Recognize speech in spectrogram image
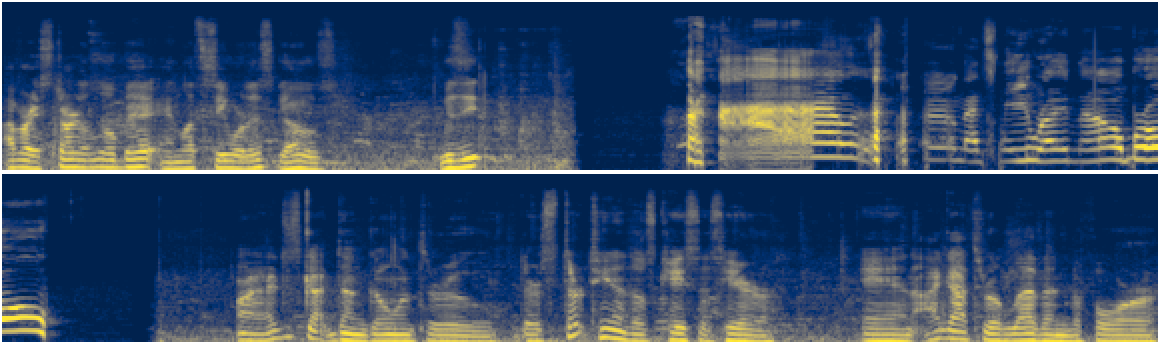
I've already started a little bit and let's see where this goes. Wizzy. That's me right now, bro. Alright, I just got done going through, there's 13 of those cases here, and I got through 11 before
